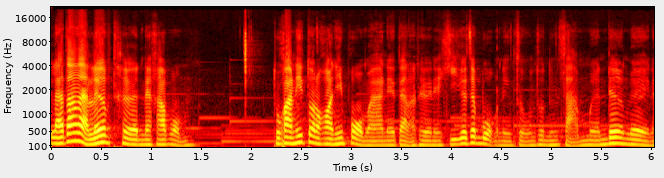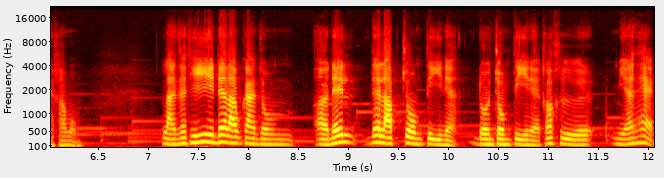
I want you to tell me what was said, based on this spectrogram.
และตั้งแต่เริ่มเทิร์นนะครับผม ทุกครั้งที่ตัวละครนี้โผล่มาในแต่ละเทิร์นในคีก็จะบวก1 0 0ถึง3เหมือนเดิมเลยนะครับผมหลังจากที่ได้รับการโจมเอ่อได้ได้รับโจมตีเนี่ยโดนโจมตีเนี่ยก็คือมี Attack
